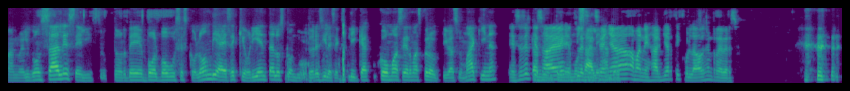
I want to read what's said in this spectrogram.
Manuel González, el instructor de Volvo Buses Colombia, ese que orienta a los conductores y les explica cómo hacer más productiva su máquina. Ese es el que sabe, les enseña a manejar biarticulados en reversa.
